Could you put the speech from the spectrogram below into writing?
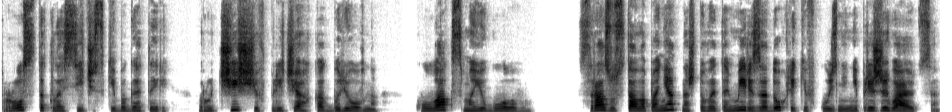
Просто классический богатырь. Ручище в плечах, как бревна. Кулак с мою голову. Сразу стало понятно, что в этом мире задохлики в кузне не приживаются.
